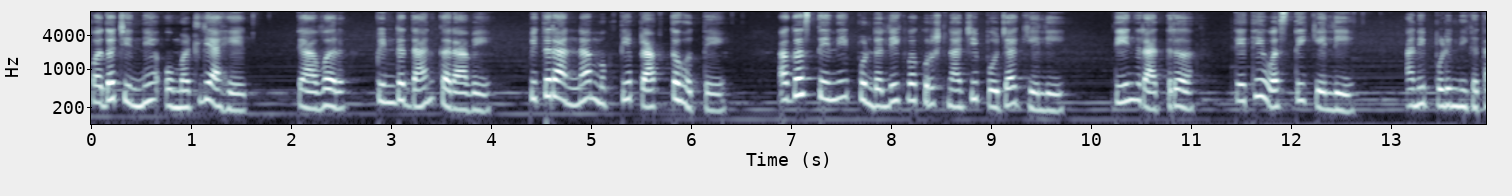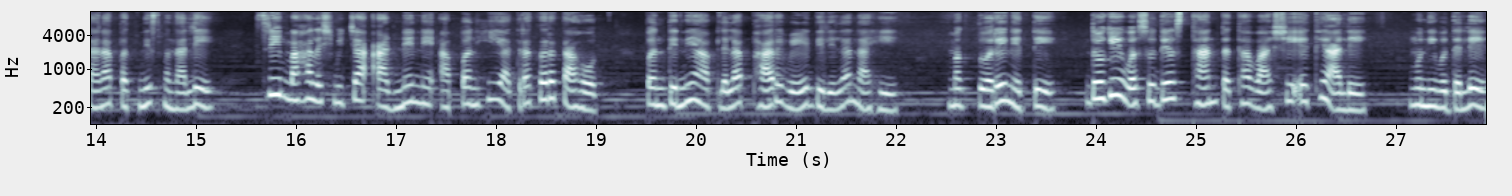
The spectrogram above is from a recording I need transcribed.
पदचिन्हे उमटली आहेत. त्यावर पिंडदान करावे. पितरांना मुक्ती प्राप्त होते. अगस्त्येंनी पुंडलिक व कृष्णाची पूजा केली. तीन रात्र तेथे वस्ती केली. आणि पुढे निघताना पत्नीस म्हणाले श्री महालक्ष्मीच्या आज्ञेने आपण ही यात्रा करत आहोत. पण तिने आपल्याला फार वेळ दिलेला नाही. मग त्वरेने ते दोघे वसुदेव स्थान तथा वाशी येथे आले. मुनी बदले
